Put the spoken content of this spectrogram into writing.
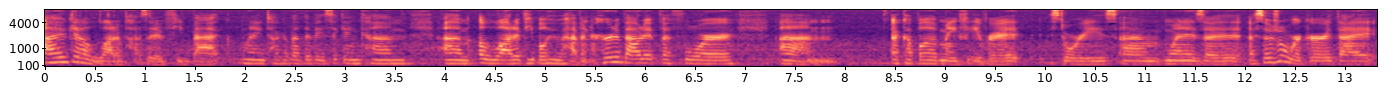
I get a lot of positive feedback when I talk about the basic income. Um, a lot of people who haven't heard about it before. Um, a couple of my favorite stories. Um, one is a, a, social worker that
